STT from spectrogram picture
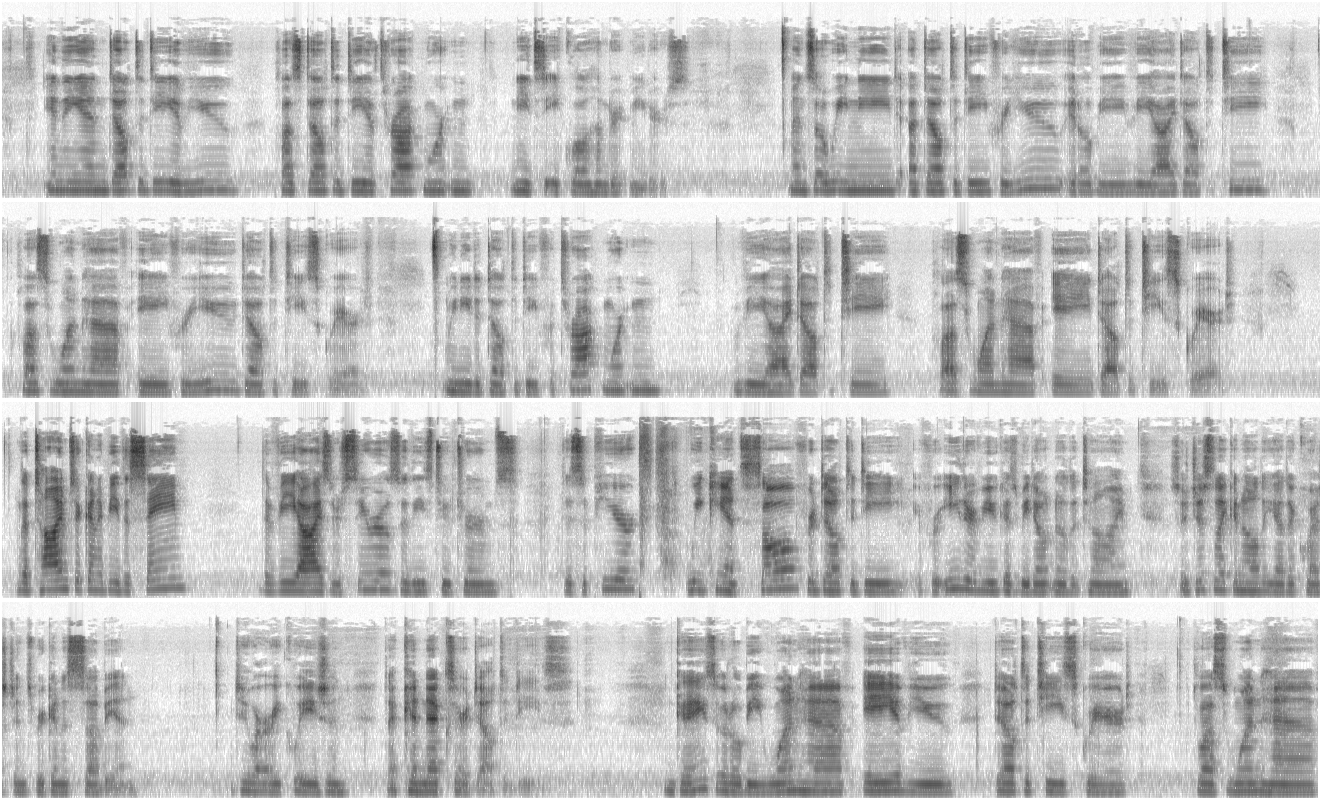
In the end, delta D of U plus delta D of Throckmorton needs to equal 100 meters. And so we need a delta D for U. It'll be VI delta T plus 1 half A for U delta T squared. We need a delta D for Throckmorton. VI delta T plus 1 half a delta t squared. The times are going to be the same. The VI's are 0, so these two terms disappear. We can't solve for delta D for either of you because we don't know the time. So just like in all the other questions, we're going to sub in to our equation that connects our delta D's. Okay, so it'll be 1 half A of U delta T squared plus 1 half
